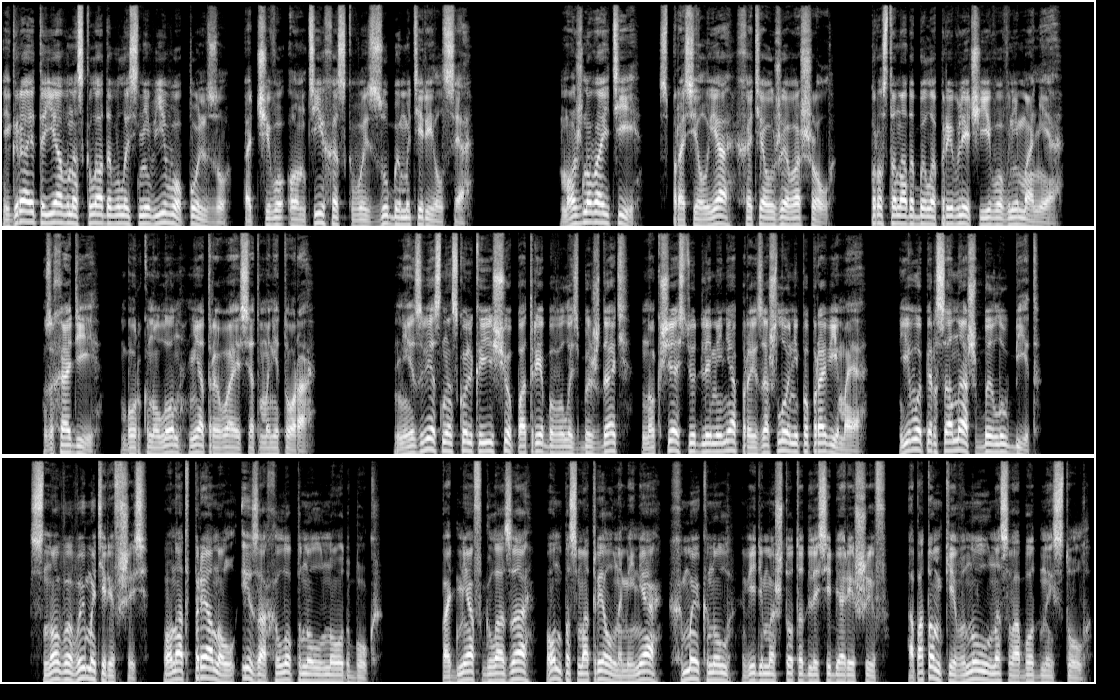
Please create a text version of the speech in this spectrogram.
Игра эта явно складывалась не в его пользу, отчего он тихо сквозь зубы матерился. «Можно войти?» – спросил я, хотя уже вошел. Просто надо было привлечь его внимание. «Заходи», – буркнул он, не отрываясь от монитора. Неизвестно, сколько еще потребовалось бы ждать, но, к счастью для меня, произошло непоправимое. Его персонаж был убит. Снова выматерившись, он отпрянул и захлопнул ноутбук. Подняв глаза, он посмотрел на меня, хмыкнул, видимо, что-то для себя решив, а потом кивнул на свободный стул.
